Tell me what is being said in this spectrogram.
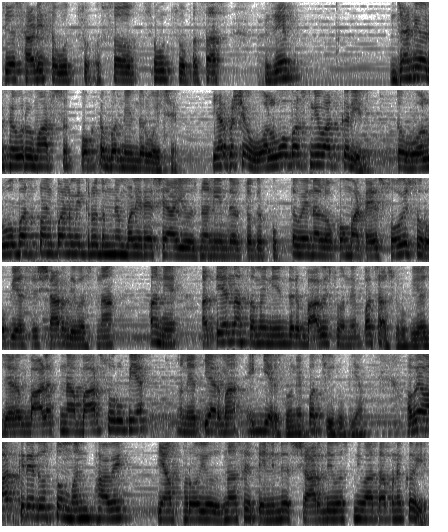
જે સાડી ચૌદસો ચૌદસો પચાસ, જે જાન્યુઆરી, ફેબ્રુઆરી, માર્ચ, ઓક્ટોબરની અંદર હોય છે. ત્યાર પછી વોલ્વો બસની વાત કરીએ તો વોલ્વો બસ પણ પણ મિત્રો તમને મળી રહેશે આ યોજનાની અંદર, તો કે પુખ્ત વયના લોકો માટે ચોવીસો રૂપિયા છે, ચાર દિવસના અને અત્યારના સમયની અંદર બાવીસો ને પચાસ રૂપિયા, જ્યારે બાળકના બારસો રૂપિયા અને અત્યારમાં અગિયારસો ને પચીસ રૂપિયા. હવે વાત કરીએ દોસ્તો, મન ફાવે, ત્યાં ફરો યોજના છે, તેની અંદર ચાર દિવસની વાત આપણે કરીએ.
